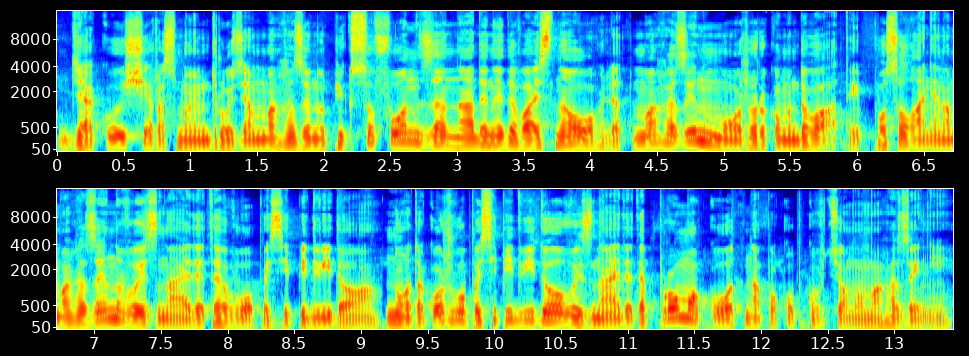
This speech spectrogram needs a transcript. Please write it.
Дякую ще раз моїм друзям магазину Pixofon за наданий девайс на огляд. Магазин можу рекомендувати. Посилання на магазин ви знайдете в описі під відео. Ну а також в описі під відео ви знайдете промокод на покупку в цьому магазині.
